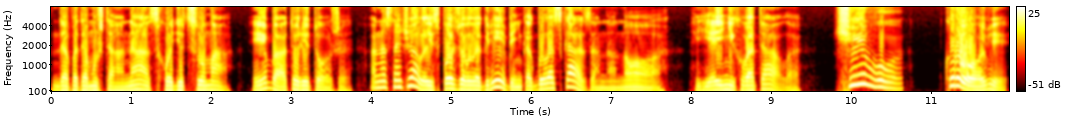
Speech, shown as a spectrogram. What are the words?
Да потому что она сходит с ума. И Батори тоже. Она сначала использовала гребень, как было сказано, но... Ей не хватало. Чего? Крови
